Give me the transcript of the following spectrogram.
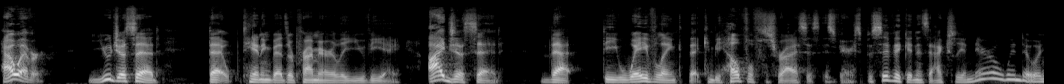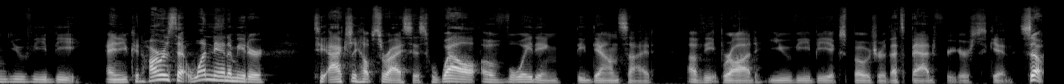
However, you just said that tanning beds are primarily UVA. I just said that the wavelength that can be helpful for psoriasis is very specific and it's actually a narrow window in UVB. And you can harness that one nanometer to actually help psoriasis while avoiding the downside of the broad UVB exposure that's bad for your skin. So,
